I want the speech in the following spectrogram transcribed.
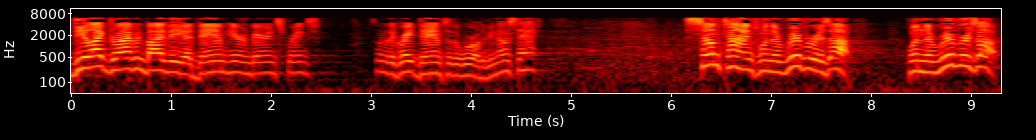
Do you like driving by the uh, dam here in Berrien Springs? It's one of the great dams of the world. Have you noticed that? Sometimes when the river is up, when the river's up,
